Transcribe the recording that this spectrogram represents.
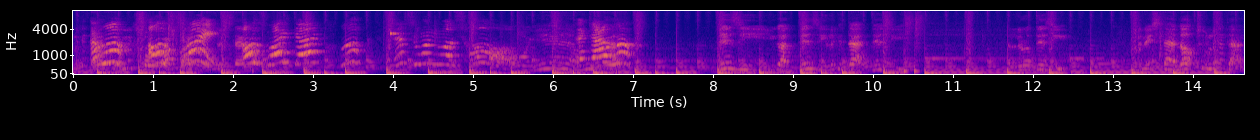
Look at that. look. They look so oh, I was right. Stand oh, I was right, Dad. Look, this one was tall. Oh yeah. And. Dad, look. Dizzy, you got Dizzy. Look at that, Dizzy. A little Dizzy. And they stand up too. Look at that.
